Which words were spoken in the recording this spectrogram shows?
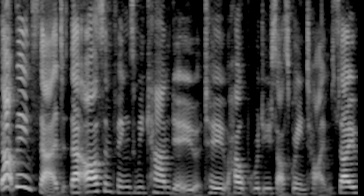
That being said, there are some things we can do to help reduce our screen time. So,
